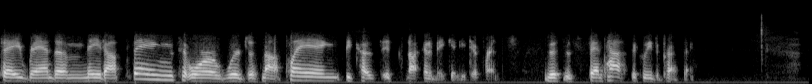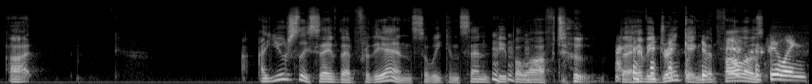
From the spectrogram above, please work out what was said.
say random made up things or we're just not playing because it's not going to make any difference. This is fantastically depressing. Uh, I usually save that for the end so we can send people off to the heavy drinking that follows. Feeling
